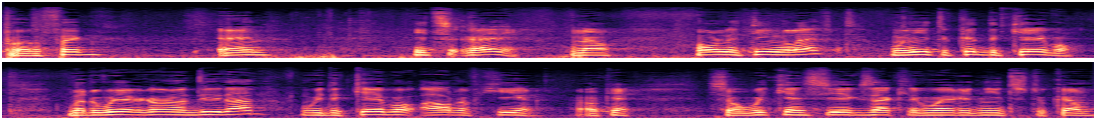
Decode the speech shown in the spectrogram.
Perfect. And it's ready. Now only thing left we need to cut the cable. But we are gonna do that with the cable out of here okay? So we can see exactly where it needs to come.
